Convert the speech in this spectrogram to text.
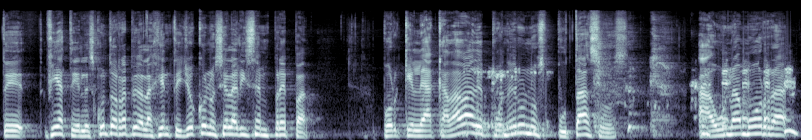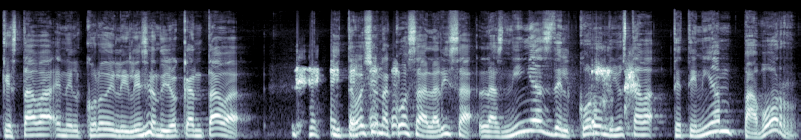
te, fíjate, les cuento rápido a la gente, yo conocí a Larisa en prepa porque le acababa de poner unos putazos a una morra que estaba en el coro de la iglesia donde yo cantaba. Y te voy a decir una cosa, Larisa, las niñas del coro donde yo estaba te tenían pavor.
